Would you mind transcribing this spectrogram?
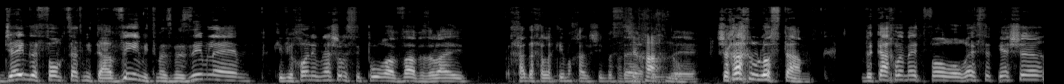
ג'יין ותור קצת מתאהבים, מתמזמזים להם, כביכול נבנה שם סיפור אהבה, וזה אולי אחד החלקים החלשים בסרט. אז שכחנו. אז, שכחנו לא סתם. וכך באמת תור הורס את גשר,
